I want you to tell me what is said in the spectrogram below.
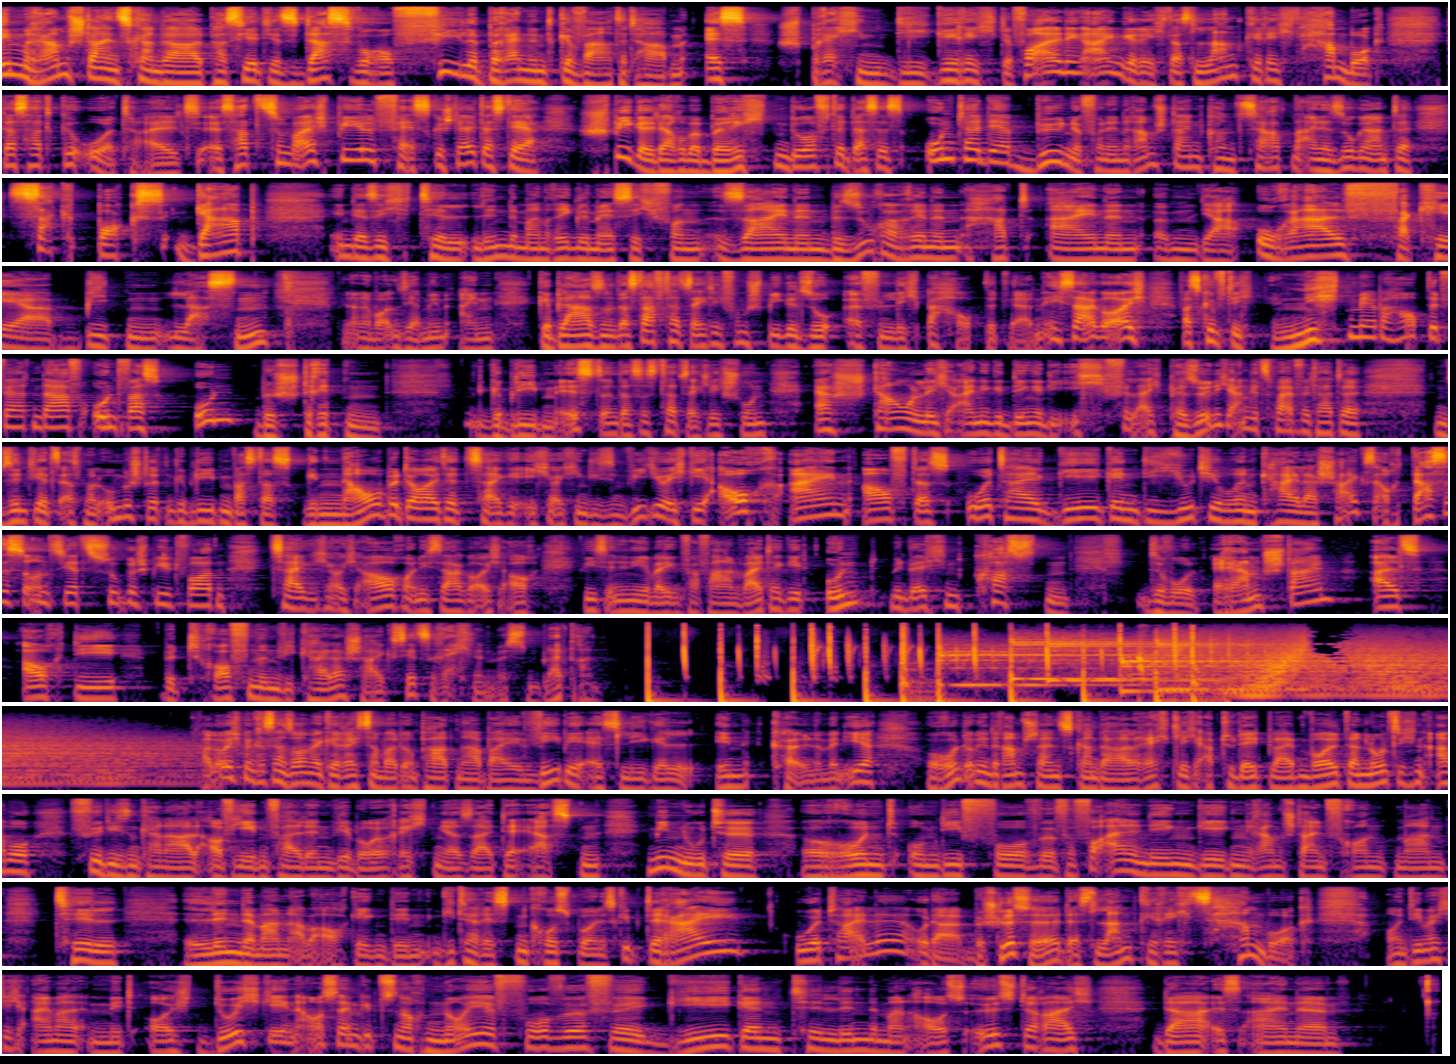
Im Rammstein-Skandal passiert jetzt das, worauf viele brennend gewartet haben. Es sprechen die Gerichte. Vor allen Dingen ein Gericht, das Landgericht Hamburg. Das hat geurteilt. Es hat zum Beispiel festgestellt, dass der Spiegel darüber berichten durfte, dass es unter der Bühne von den Rammstein-Konzerten eine sogenannte Sackbox gab, in der sich Till Lindemann regelmäßig von seinen Besucherinnen hat einen ähm, ja, Oralverkehr bieten lassen. Mit anderen Worten, sie haben ihm einen geblasen und das darf tatsächlich vom Spiegel so öffentlich behauptet werden. Ich sage euch, was künftig nicht mehr behauptet werden darf und was unbestritten geblieben ist. Und das ist tatsächlich schon erstaunlich. Einige Dinge, die ich vielleicht persönlich angezweifelt hatte, sind jetzt erstmal unbestritten geblieben. Was das genau bedeutet, zeige ich euch in diesem Video. Ich gehe auch ein auf das Urteil gegen die YouTuberin Kyla Scheiks. Auch das ist uns jetzt zugespielt worden, zeige ich euch auch. Und ich sage euch auch, wie es in den jeweiligen Verfahren weitergeht und mit welchen Kosten sowohl Rammstein als auch die Betroffenen wie Kyla Scheiks jetzt rechnen müssen. Bleibt dran. Hallo, ich bin Christian Solmecke, Rechtsanwalt und Partner bei WBS Legal in Köln. Und wenn ihr rund um den Rammstein-Skandal rechtlich up-to-date bleiben wollt, dann lohnt sich ein Abo für diesen Kanal auf jeden Fall, denn wir berichten ja seit der ersten Minute rund um die Vorwürfe, vor allen Dingen gegen Rammstein-Frontmann Till Lindemann, aber auch gegen den Gitarristen Kruspo. Und es gibt drei Urteile oder Beschlüsse des Landgerichts Hamburg. Und die möchte ich einmal mit euch durchgehen. Außerdem gibt es noch neue Vorwürfe gegen Till Lindemann aus Österreich. Da ist eine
